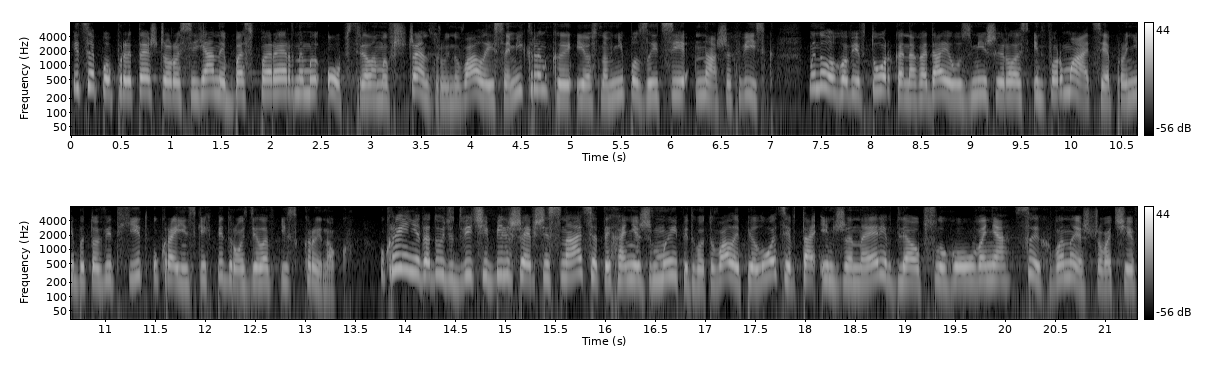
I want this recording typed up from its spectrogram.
І це попри те, що росіяни безперервними обстрілами вщен зруйнували і самі кринки, і основні позиції наших військ. Минулого вівторка, нагадаю, у ЗМІ ширилась інформація про нібито відхід українських підрозділів із кринок. Україні дадуть вдвічі більше F-16, аніж ми підготували пілотів та інженерів для обслуговування цих винищувачів.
